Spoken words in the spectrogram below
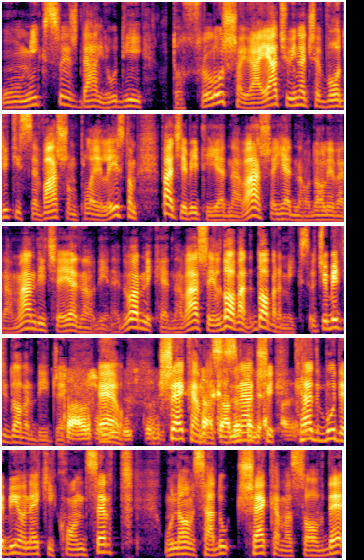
umiksuješ da ljudi to slušaju, a ja ću inače voditi se vašom playlistom, pa će biti jedna vaša, jedna od Olivera Mandića, jedna od Ine Dvornika, jedna vaša, ili dobar, dobar miks, će biti dobar DJ. Evo, čekam Da, vas, da znači, kad bude bio neki koncert u Novom Sadu, čekam vas ovde, e,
